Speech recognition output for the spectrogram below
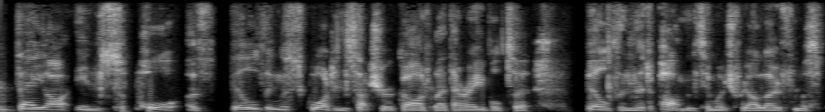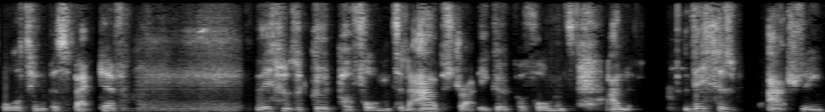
they are in support of building the squad in such a regard where they're able to build in the departments in which we are low from a sporting perspective. This was a good performance, an abstractly good performance. And this has actually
